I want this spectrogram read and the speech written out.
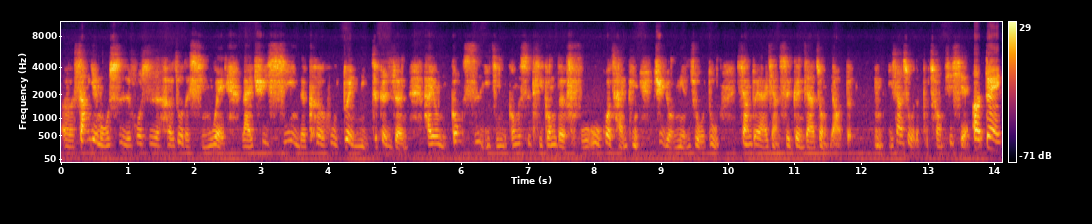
呃商业模式，或是合作的行为，来去吸引的客户对你这个人，还有你公司以及你公司提供的服务或产品具有粘着度，相对来讲是是更加重要的。嗯，以上是我的补充，谢谢。呃，对，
